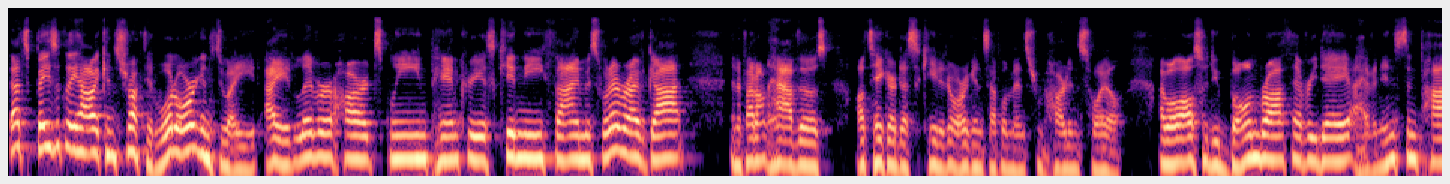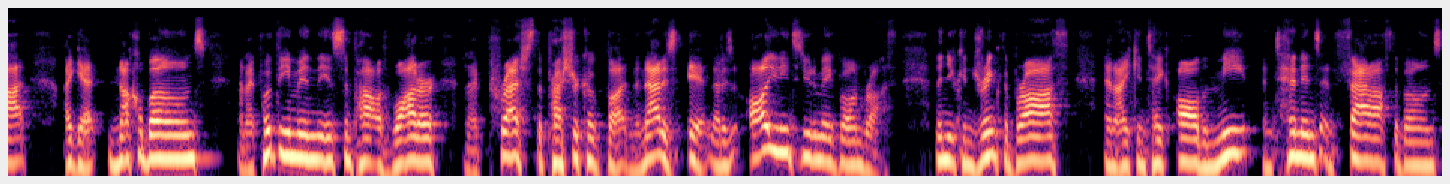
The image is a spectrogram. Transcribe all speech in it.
that's basically how I constructed. What organs do I eat? I eat liver, heart, spleen, pancreas, kidney, thymus, whatever I've got. And if I don't have those, I'll take our desiccated organ supplements from Heart and Soil. I will also do bone broth every day. I have an instant pot. I get knuckle bones and I put them in the instant pot with water and I press the pressure cook button. And that is it. That is all you need to do to make bone broth. Then you can drink the broth and I can take all the meat and tendons and fat off the bones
